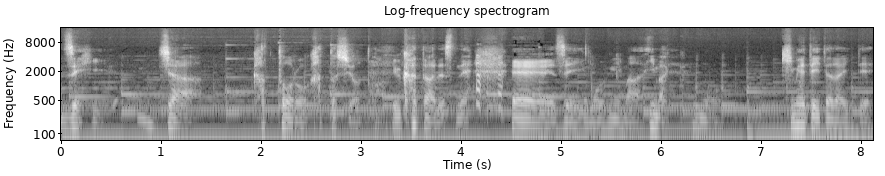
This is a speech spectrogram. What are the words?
い。ぜひ、じゃあ、葛藤路をカットしようという方はですね、えーぜひもう今、今、もう決めていただいて、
